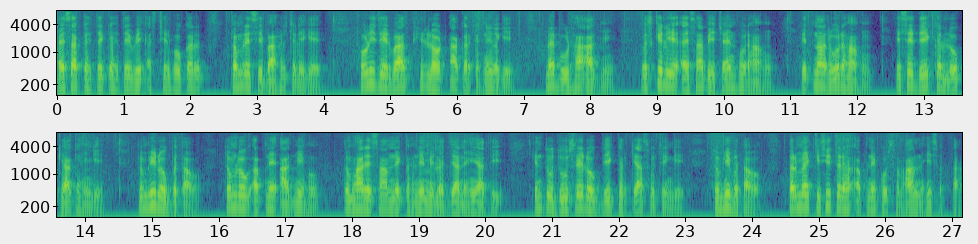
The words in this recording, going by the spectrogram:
ऐसा कहते कहते वे अस्थिर होकर कमरे से बाहर चले गए। थोड़ी देर बाद फिर लौट आकर कहने लगे, मैं बूढ़ा आदमी, उसके लिए ऐसा बेचैन हो रहा हूँ, इतना रो रहा हूँ, इसे देखकर लोग क्या कहेंगे? तुम ही लोग बताओ। तुम लोग अपने आदमी हो। तुम्हारे सामने कहने में लज्जा नहीं आती। किंतु दूसरे लोग देखकर क्या सोचेंगे? तुम ही बताओ। पर मैं किसी तरह अपने को संभाल नहीं सकता।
